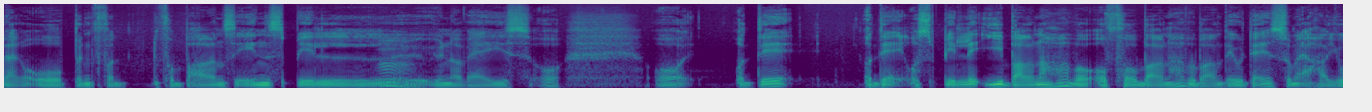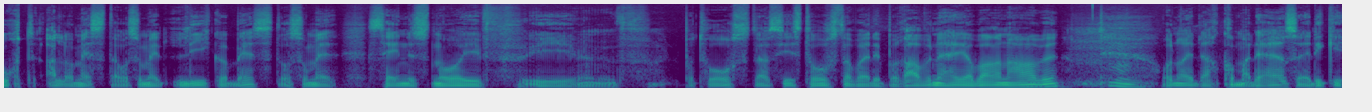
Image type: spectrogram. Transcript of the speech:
være åpen for, for barns innspill mm. underveis. Og det og det å spille i barnehaver og for barnehavebarn, det er jo det som jeg har gjort aller mest av, og som jeg liker best, og som jeg senest nå i, i, på torsdag, sist torsdag var det på Ravneheia barnehage. Mm. Og når jeg da kommer der, så er det ikke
